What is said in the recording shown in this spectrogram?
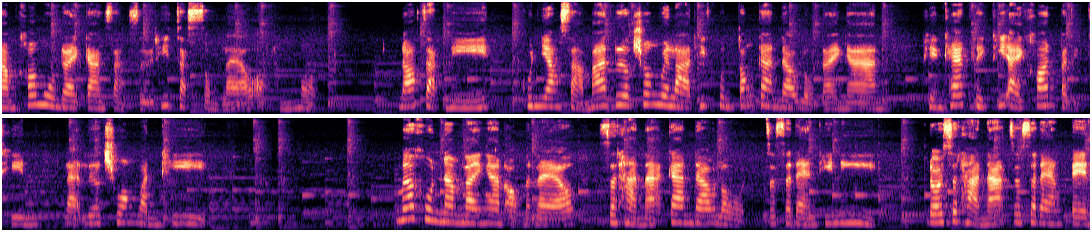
นำข้อมูลรายการสั่งซื้อที่จัดส่งแล้วออกทั้งหมด นอกจากนี้ คุณยังสามารถเลือกช่วงเวลาที่คุณต้องการดาวน์โหลดรายงาน เพียงแค่คลิกที่ไอคอนปฏิทิน และเลือกช่วงวันที่ เมื่อคุณนำรายงานออกมาแล้ว สถานะการดาวน์โหลดจะแสดงที่นี่ โดยสถานะจะแสดงเป็น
